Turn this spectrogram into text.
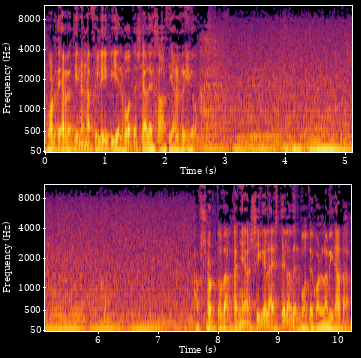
Los guardias retienen a Philippe y el bote se aleja hacia el río. Absorto, D'Artagnan sigue la estela del bote con la mirada.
